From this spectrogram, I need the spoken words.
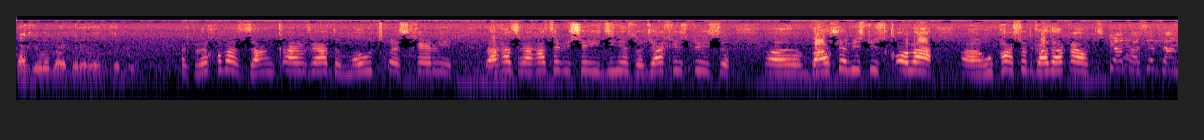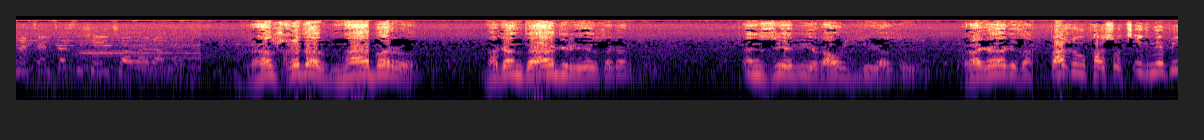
ფაქტიურად არაფერი არ გაკეთებულა. გლეხობა ზან კარგად მოუწყვეს ხელი რაღაც რაღაცები შეიძინეს ოჯახისთვის ბავშვებისთვის სკოლა უფასოდ გადაყავთ. შეაფასებთ ამ წელიწადში შეიცვალა რამე. რას ხედავ ნაბარო მაგან დააგრი ეს საქართველო პენსიებია გაუძლია რა გააკეთა ბაღი უფასო ციგნები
